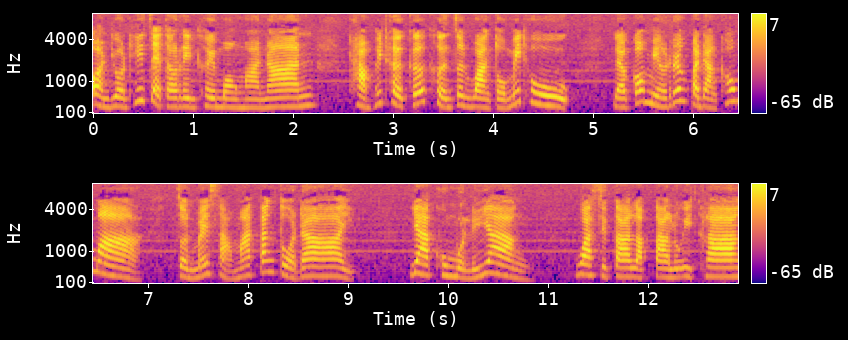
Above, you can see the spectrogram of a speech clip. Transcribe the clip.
อ่อนโยนที่เจตรินเคยมองมานั้นทำให้เธอเคอะเขินจนวางตัวไม่ถูก แล้วก็มีเรื่องประดังเข้ามา จนไม่สามารถตั้งตัวได้ ยาคุมหมดหรือยังวาสิตาหลับตาลงอีกครั้ง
